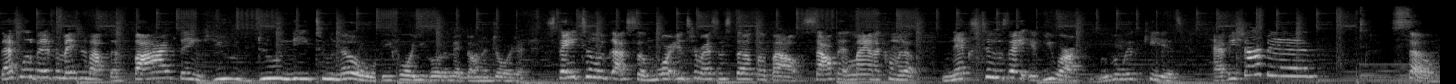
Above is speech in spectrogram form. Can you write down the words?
that's a little bit of information about the five things you do need to know before you go to McDonough, Georgia. Stay tuned, we've got some more interesting stuff about South Atlanta coming up next Tuesday if you are moving with kids. Happy shopping! So,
